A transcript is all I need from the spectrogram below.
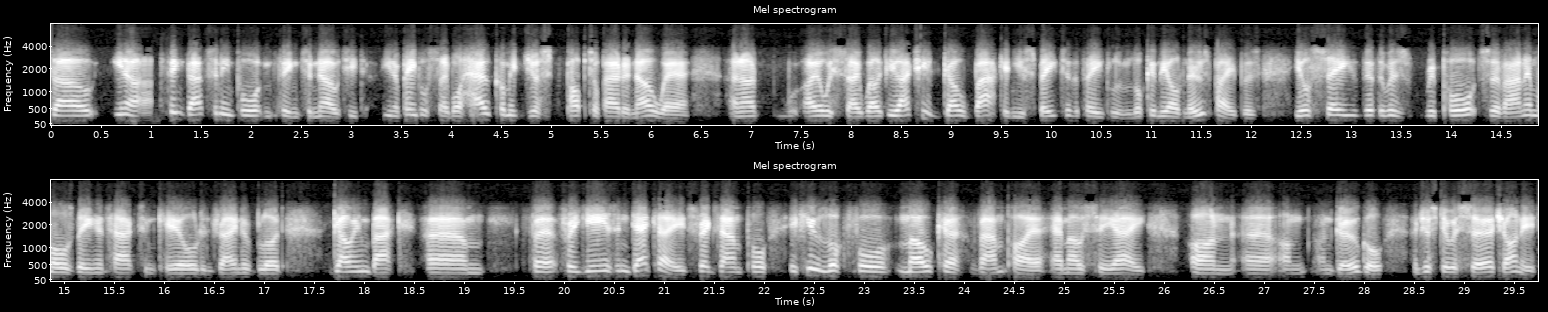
so you know, I think that's an important thing to note. It, you know, people say, "Well, how come it just popped up out of nowhere?" And I, I always say, well, if you actually go back and you speak to the people and look in the old newspapers, you'll see that there was reports of animals being attacked and killed and drained of blood, going back. Um, for, for years and decades. For example, if you look for Moca vampire, M-O-C-A, on uh, on on Google and just do a search on it,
